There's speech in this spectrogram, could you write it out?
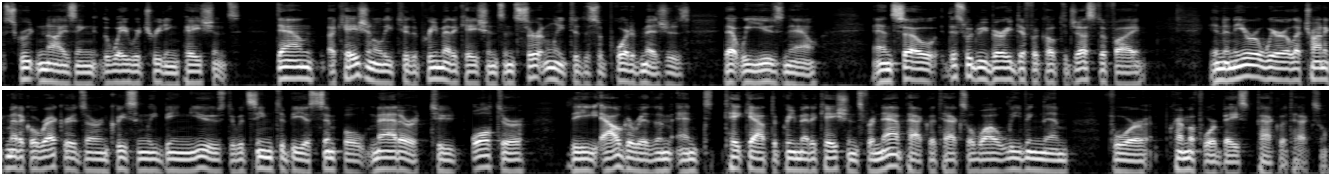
scrutinizing the way we're treating patients, down occasionally to the pre medications and certainly to the supportive measures that we use now. And so this would be very difficult to justify. In an era where electronic medical records are increasingly being used, it would seem to be a simple matter to alter the algorithm and take out the pre-medications for nab-paclitaxel while leaving them for Cremophor-based paclitaxel.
